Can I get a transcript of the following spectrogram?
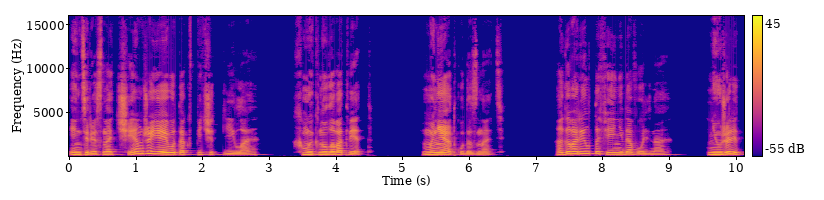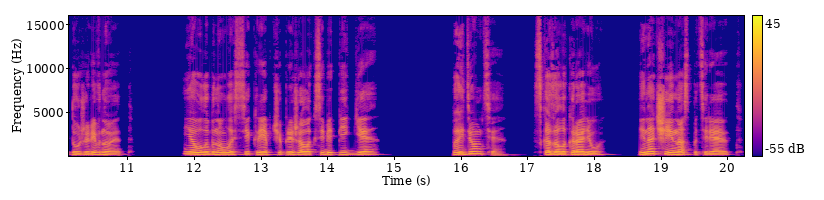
Интересно, чем же я его так впечатлила? Хмыкнула в ответ. Мне откуда знать? А говорил Тофей недовольно. Неужели тоже ревнует? Я улыбнулась и крепче прижала к себе Пигги. «Пойдемте», — сказала королю, — «иначе и нас потеряют».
